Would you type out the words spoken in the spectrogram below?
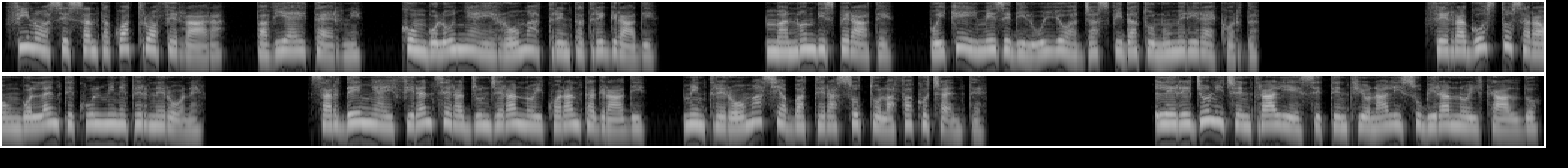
fino a 64 a Ferrara, Pavia e Terni, con Bologna e Roma a 33 gradi. Ma non disperate, poiché il mese di luglio ha già sfidato numeri record. Ferragosto sarà un bollente culmine per Nerone. Sardegna e Firenze raggiungeranno i 40 gradi, mentre Roma si abbatterà sotto l'afa cocente. Le regioni centrali e settentrionali subiranno il caldo,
